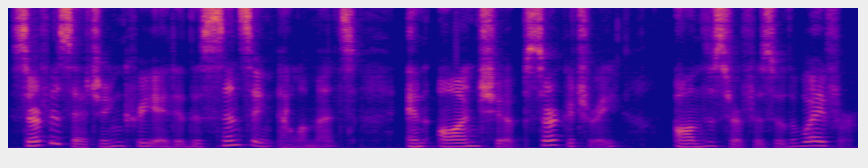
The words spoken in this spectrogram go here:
Surface etching created the sensing elements and on-chip circuitry on the surface of the wafer.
